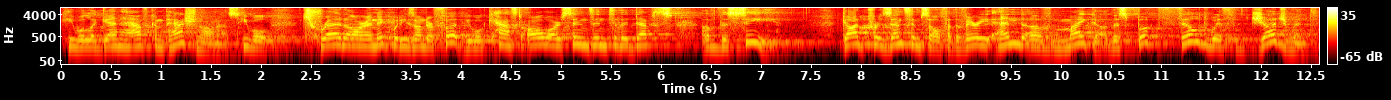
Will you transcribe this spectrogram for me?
He will again have compassion on us. He will tread our iniquities underfoot. He will cast all our sins into the depths of the sea. God presents himself at the very end of Micah, this book filled with judgment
